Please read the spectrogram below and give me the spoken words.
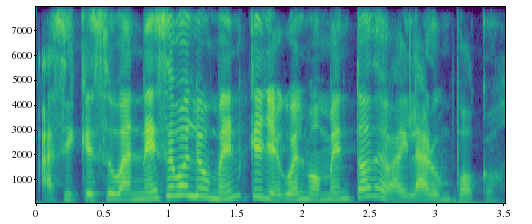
Así que suban ese volumen que llegó el momento de bailar un poco.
